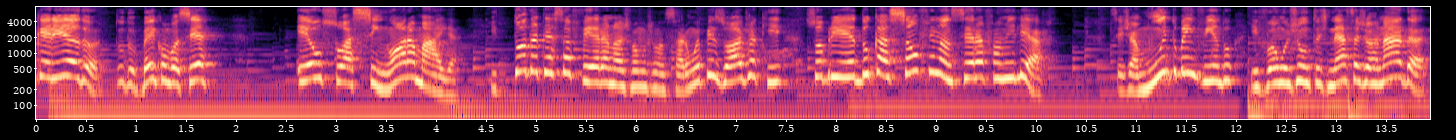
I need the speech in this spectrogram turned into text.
querido! Tudo bem com você? Eu sou a Senhora Maia e toda terça-feira nós vamos lançar um episódio aqui sobre educação financeira familiar. Seja muito bem-vindo e vamos juntos nessa jornada?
